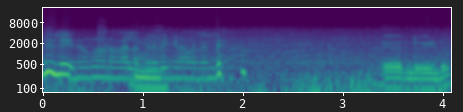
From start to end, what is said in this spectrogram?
ഇതിനകത്തുണ്ട് ഇത്. വെള്ളത്തിൽ നിൽക്കണ പോലെ ഉണ്ട്. വീണ്ടും.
